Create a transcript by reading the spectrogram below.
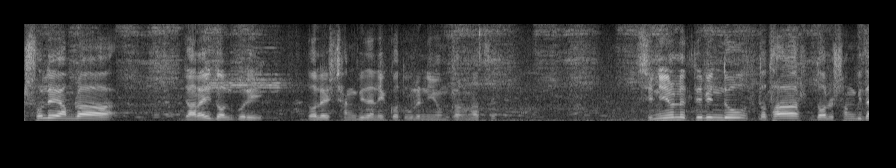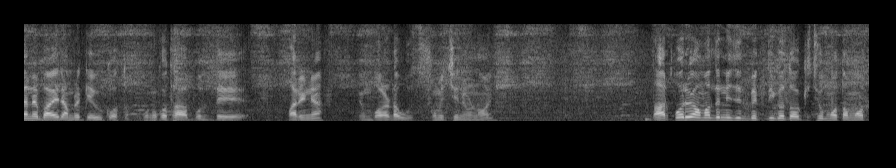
আসলে আমরা যারাই দল করি, দলের সাংবিধানিক কতগুলো নিয়মকানুন আছে, সিনিয়র নেতৃবৃন্দ তথা দলের সংবিধানের বাইরে আমরা কেউ কত, কোনো কথা বলতে পারি না এবং বলাটা সমীচীন নয়। তারপরেও আমাদের নিজের ব্যক্তিগত কিছু মতামত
